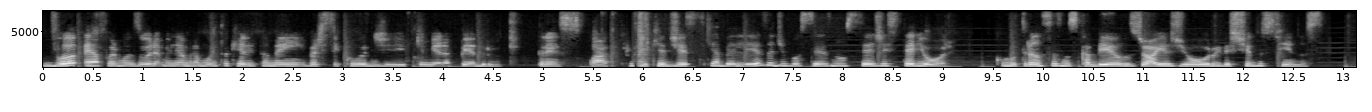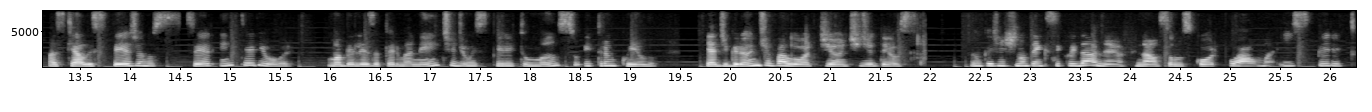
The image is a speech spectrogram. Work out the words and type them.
Vã é a formosura, me lembra muito aquele também versículo de 1 Pedro 3, 4, que diz que a beleza de vocês não seja exterior, como tranças nos cabelos, joias de ouro e vestidos finos, mas que ela esteja no ser interior, uma beleza permanente de um espírito manso e tranquilo, que é de grande valor diante de Deus. Nunca a gente não tem que se cuidar, né? Afinal, somos corpo, alma e espírito.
